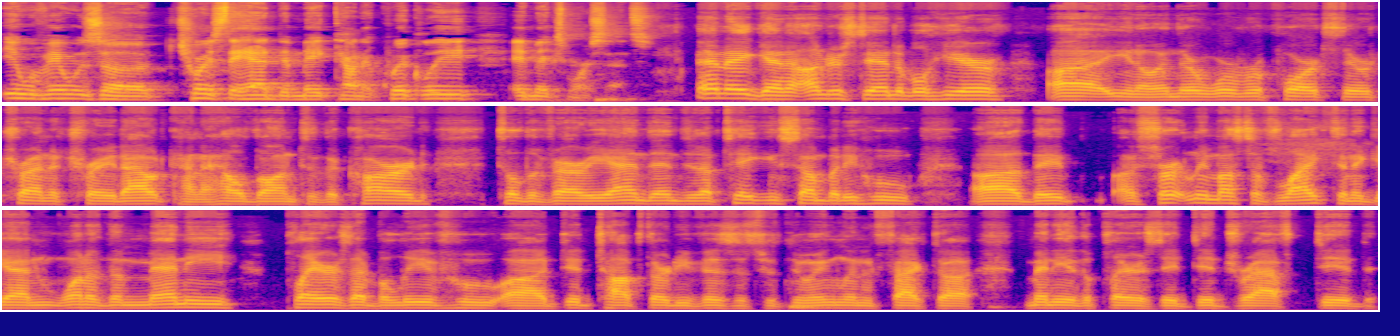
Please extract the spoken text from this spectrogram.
it, if it was a choice they had to make kind of quickly, it makes more sense. And again, understandable here. Uh, you know, and there were reports they were trying to trade out, kind of held on to the card till the very end. Ended up taking somebody who uh, they uh, certainly must have liked, and again, one of the many players I believe who uh, did top thirty visits with New England. In fact, uh, many of the players they did draft did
